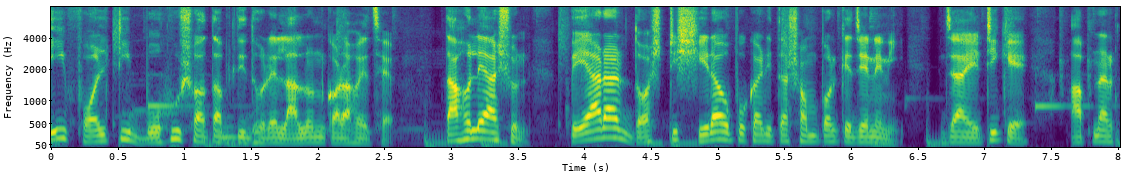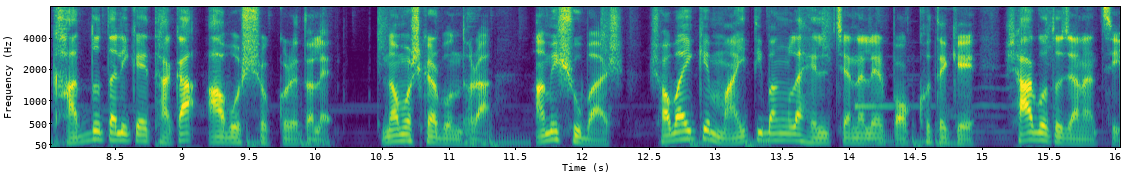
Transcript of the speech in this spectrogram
এই ফলটি বহু শতাব্দী ধরে লালন করা হয়েছে। তাহলে আসুন, পেয়ারার দশটি সেরা উপকারিতা সম্পর্কে জেনে নিই, যা এটিকে আপনার খাদ্য তালিকায় থাকা আবশ্যক করে তোলে। নমস্কার বন্ধুরা, আমি সুভাষ, সবাইকে মাইতি বাংলা হেলথ চ্যানেলের পক্ষ থেকে স্বাগত জানাচ্ছি।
